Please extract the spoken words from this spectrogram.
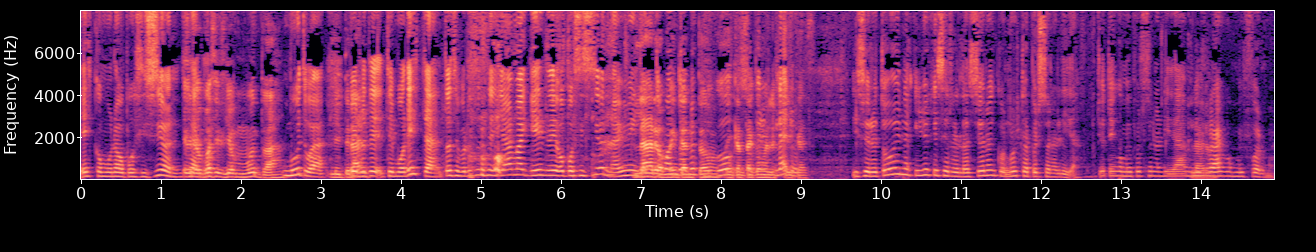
es como una oposición. Es una posición mutua. mutua, Literal. pero te, te molesta. Entonces, por eso se llama que es de oposición. A mí me Claro, encantó me cuando lo encantó. explicó Me encanta cómo lo claro. explicas. Y sobre todo en aquellos que se relacionan con nuestra personalidad. Yo tengo mi personalidad, mis rasgos, mi forma.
